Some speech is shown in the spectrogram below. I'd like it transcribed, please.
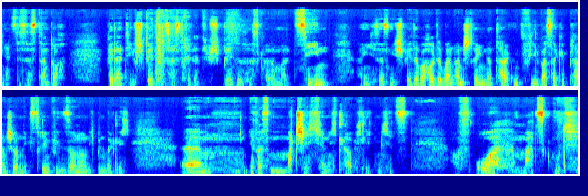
jetzt ist es dann doch relativ spät. Das heißt relativ spät, das ist gerade mal zehn. Eigentlich ist es nicht spät. Aber heute war ein anstrengender Tag mit viel Wassergeplansche und extrem viel Sonne und ich bin wirklich ähm, etwas matschig. Und ich glaube, ich lege mich jetzt aufs Ohr. Macht's gut.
